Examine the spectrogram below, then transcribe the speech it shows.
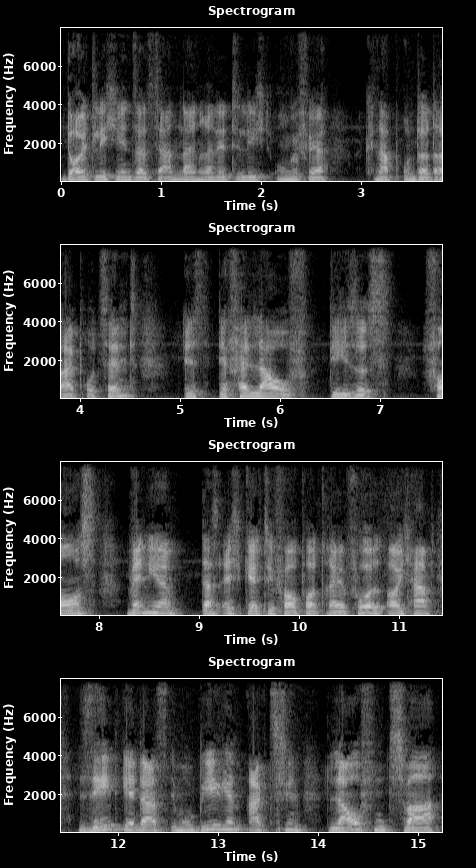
deutlich jenseits der Anleihenrendite liegt, ungefähr knapp unter 3%, ist der Verlauf dieses Fonds. Wenn ihr das Echtgeld-TV-Porträt vor euch habt, seht ihr das. Immobilienaktien laufen zwar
